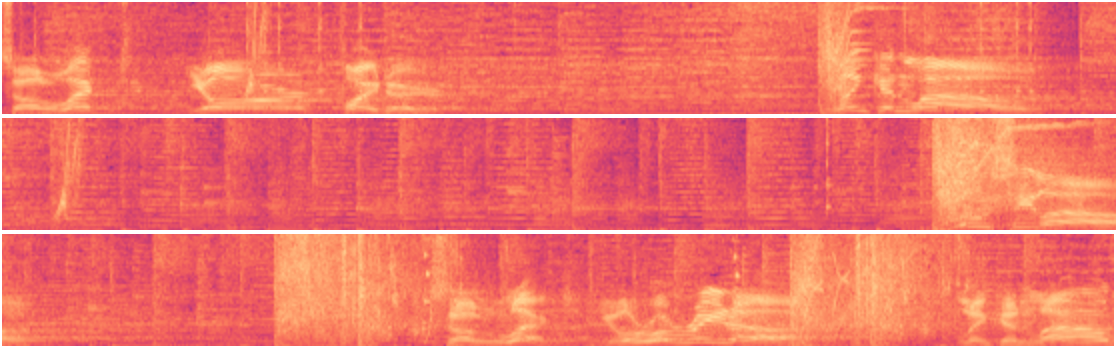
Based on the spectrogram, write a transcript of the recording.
Select your fighter. Lincoln Loud. Lucy Loud. Select your arena. Lincoln Loud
